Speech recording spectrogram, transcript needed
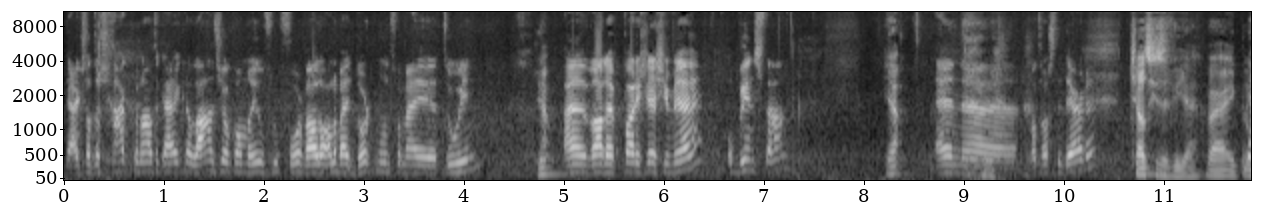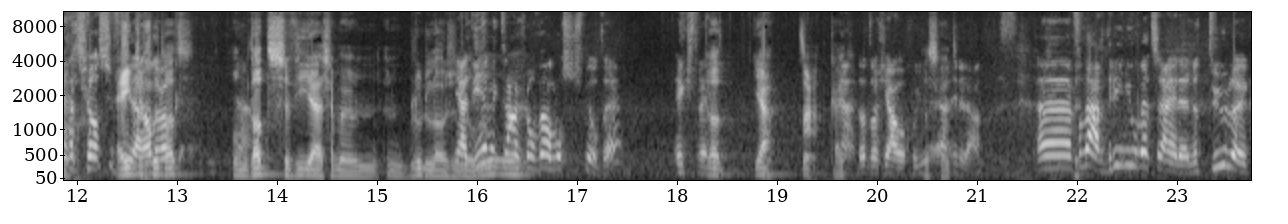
Ja, ik zat een schaakkanaal te kijken. Lazio kwam al heel vroeg voor. We hadden allebei Dortmund voor mij eh, toe in. Ja. Eh, we hadden Paris Saint-Germain op winst staan. Ja. En wat was de derde? Chelsea-Sevilla, waar ik nog ja, Chelsea. eentje goed had. Omdat Sevilla zeg maar een, een bloedeloze ook- Ja, die heb ik 0-0, trouwens nog wel los gespeeld, hè? X2. dat, ja, nou, kijk. Ja, dat was jouw goede. Ja, inderdaad. Vandaag drie nieuwe wedstrijden. Natuurlijk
